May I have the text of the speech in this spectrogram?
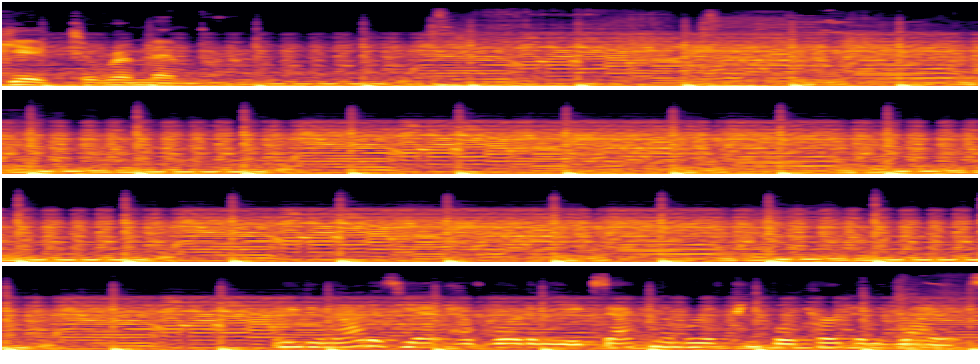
gig to remember. Word on the exact number of people hurt in the riots.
